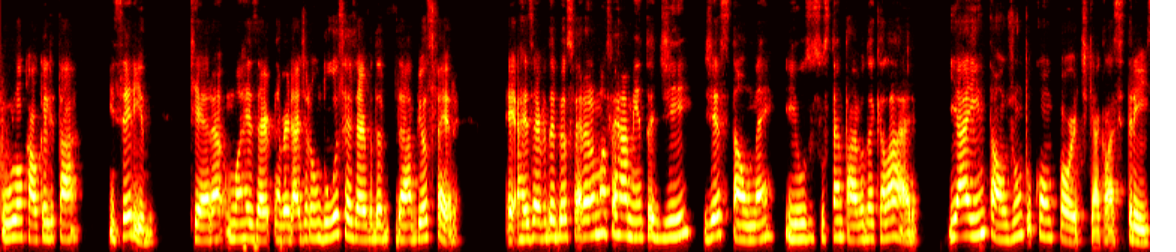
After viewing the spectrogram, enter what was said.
o local que ele está inserido, que era uma reserva, na verdade eram duas reservas da, da biosfera. É, a reserva da biosfera era uma ferramenta de gestão, né, e uso sustentável daquela área. E aí, então, junto com o porte, que é a classe 3,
